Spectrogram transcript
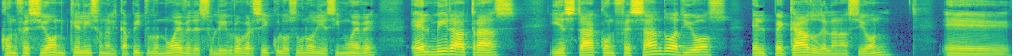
confesión que él hizo en el capítulo 9 de su libro, versículos 1 a 19. Él mira atrás y está confesando a Dios el pecado de la nación eh,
